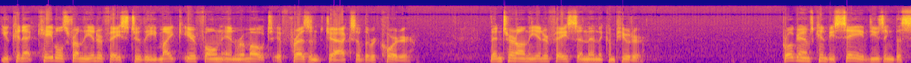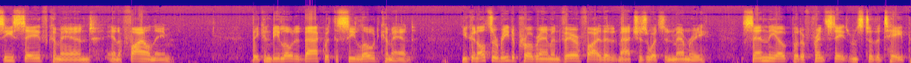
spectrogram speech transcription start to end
You connect cables from the interface to the mic, earphone, and remote, if present, jacks of the recorder. Then turn on the interface and then the computer. Programs can be saved using the csave command and a file name. They can be loaded back with the cload command. You can also read a program and verify that it matches what's in memory, send the output of print statements to the tape,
